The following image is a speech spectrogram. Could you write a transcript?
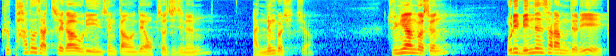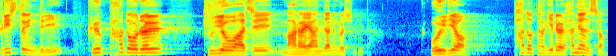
그 파도 자체가 우리 인생 가운데 없어지지는 않는 것이죠. 중요한 것은 우리 믿는 사람들이 그리스도인들이 그 파도를 두려워하지 말아야 한다는 것입니다. 오히려 파도 타기를 하면서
